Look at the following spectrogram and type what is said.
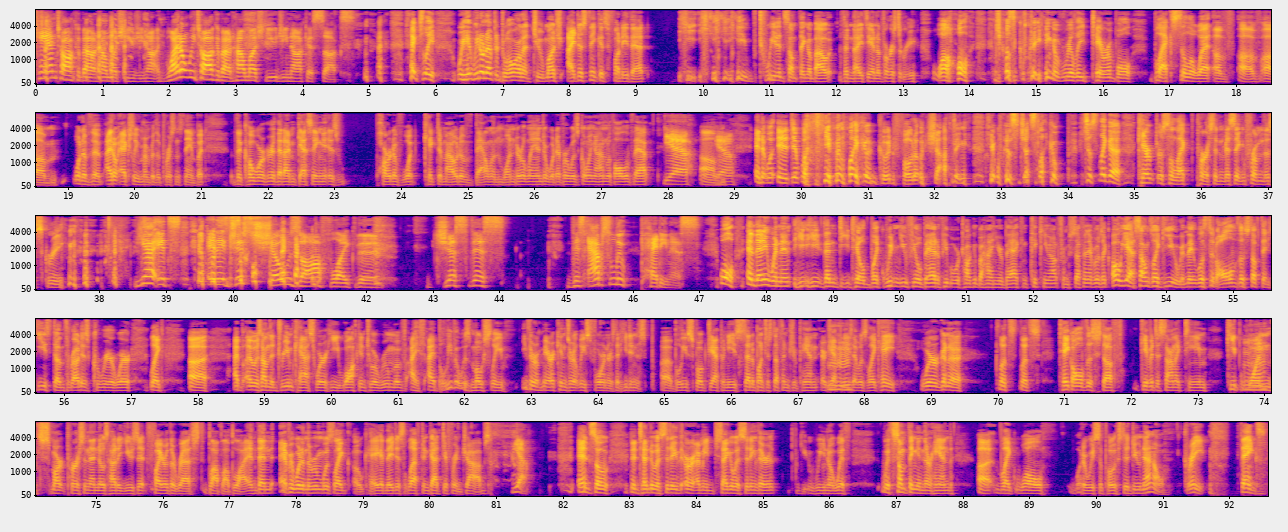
can talk about how much Yuji Naka. Why don't we talk about how much Yuji Naka sucks? Actually, we we don't have to dwell on it too much. I just think it's funny that he he, he tweeted something about the ninth anniversary while just creating a really terrible black silhouette of of um one of the I don't actually remember the person's name, but the coworker that I'm guessing is part of what kicked him out of Balan Wonderland or whatever was going on with all of that. Yeah, Um, yeah. And it, wa- it it wasn't even like a good photoshopping. It was just like a just like a character select person missing from the screen. Yeah, it's It and it just so shows bad. off like the just this this absolute pettiness. Well, and then he went in. He he then detailed like, wouldn't you feel bad if people were talking behind your back and kicking you out from stuff? And everyone's like, oh yeah, sounds like you. And they listed all of the stuff that he's done throughout his career. Where like, uh, I, I was on the Dreamcast where he walked into a room of I I believe it was mostly either Americans or at least foreigners that he didn't uh, believe spoke Japanese. Said a bunch of stuff in Japan or Japanese that was like, hey, we're gonna let's let's take all this stuff, give it to Sonic Team, keep Mhm. one smart person that knows how to use it, fire the rest, blah blah blah. And then everyone in the room was like, okay, and they just left and got different jobs. Yeah. and so Nintendo was sitting there, or I mean, Sega was sitting there, you you know, with with something in their hand, uh, like, well, what are we supposed to do now? Great, thanks.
